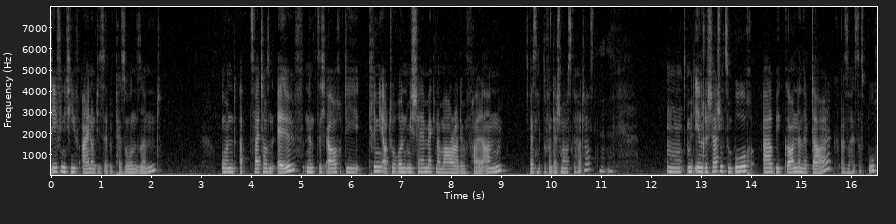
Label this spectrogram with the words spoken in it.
definitiv ein und dieselbe Person sind. Und ab 2011 nimmt sich auch die Krimi-Autorin Michelle McNamara dem Fall an. Ich weiß nicht, ob du von der schon mal was gehört hast. Mm, Mit ihren Recherchen zum Buch I'll Be Gone in the Dark, also heißt das Buch,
